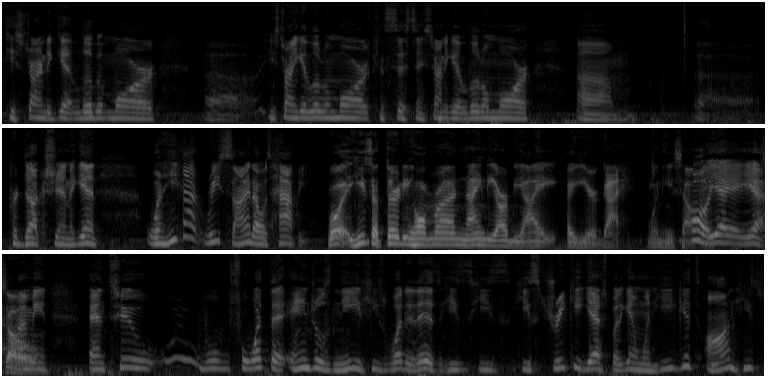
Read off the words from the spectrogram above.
he's starting to get a little bit more uh he's starting to get a little bit more consistent. He's starting to get a little more um uh production again. When he got re-signed, I was happy. well, he's a 30 home run, 90 RBI a year guy when he's healthy. Oh yeah, yeah, yeah. So I mean, and two, for what the Angels need, he's what it is. He's he's he's streaky, yes, but again, when he gets on, he's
